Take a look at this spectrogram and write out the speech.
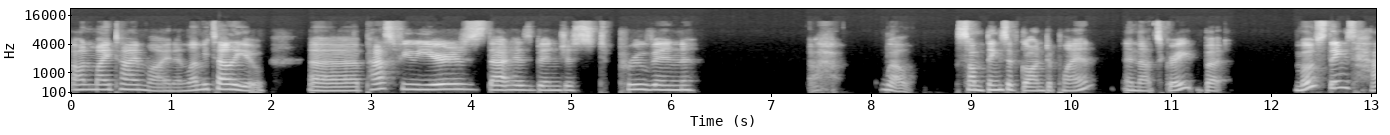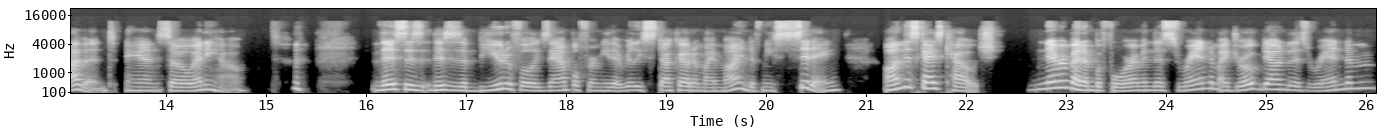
on my timeline. And let me tell you, uh past few years that has been just proven uh, well some things have gone to plan and that's great but most things haven't. And so anyhow this is this is a beautiful example for me that really stuck out in my mind of me sitting on this guy's couch. Never met him before. I'm in this random i drove down to this random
